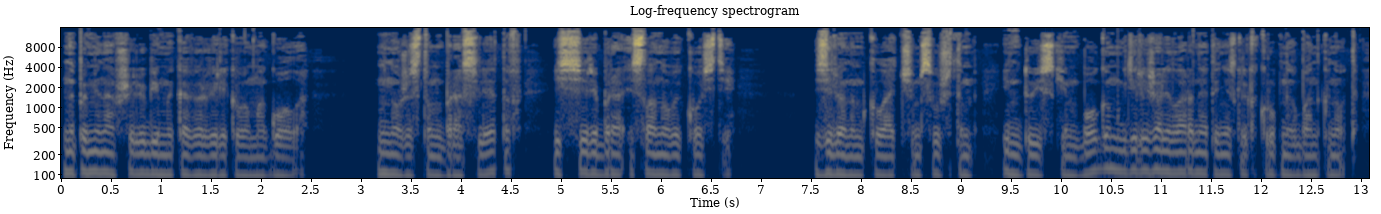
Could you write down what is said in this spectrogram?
напоминавший любимый ковер великого могола, множеством браслетов из серебра и слоновой кости, зеленым клатчем с вышитым индуистским богом, где лежали ларнеты и несколько крупных банкнот —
